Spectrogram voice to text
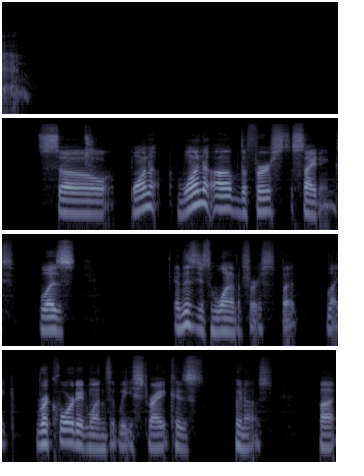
Um, so one one of the first sightings was, and this is just one of the first, but like recorded ones at least, right? Because who knows? But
